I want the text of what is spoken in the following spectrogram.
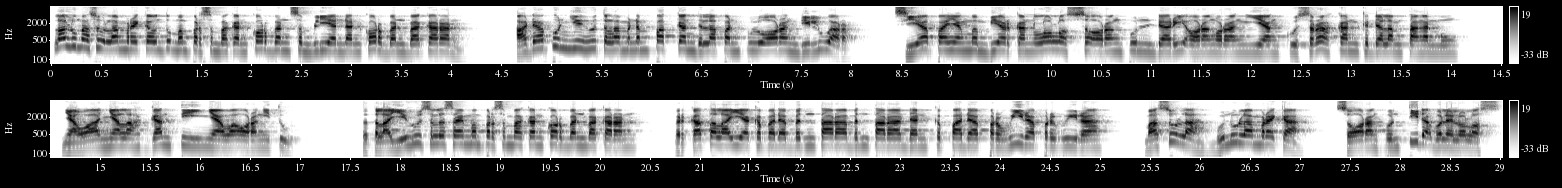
Lalu masuklah mereka untuk mempersembahkan korban sembelian dan korban bakaran. Adapun Yehu telah menempatkan delapan puluh orang di luar, Siapa yang membiarkan lolos seorang pun dari orang-orang yang kuserahkan ke dalam tanganmu, nyawanya lah ganti nyawa orang itu. Setelah Yehu selesai mempersembahkan korban bakaran, berkatalah ia kepada bentara-bentara dan kepada perwira-perwira, Masuklah, bunuhlah mereka, seorang pun tidak boleh lolos.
